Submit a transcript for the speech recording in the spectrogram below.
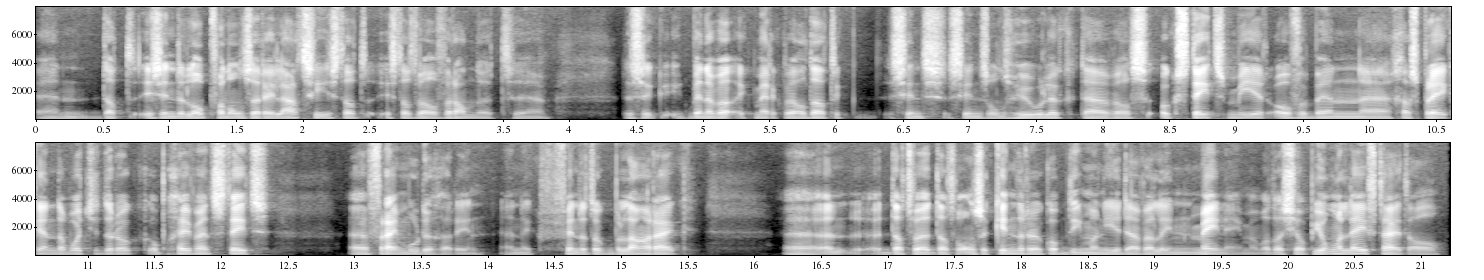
en dat is in de loop van onze relatie is dat, is dat wel veranderd. Dus ik, ik, ben er wel, ik merk wel dat ik sinds, sinds ons huwelijk daar wel ook steeds meer over ben gaan spreken. En dan word je er ook op een gegeven moment steeds vrijmoediger in. En ik vind het ook belangrijk dat, we, dat we onze kinderen ook op die manier daar wel in meenemen. Want als je op jonge leeftijd al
